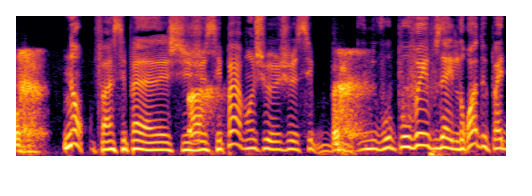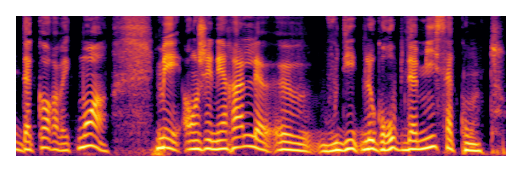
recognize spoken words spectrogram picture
non, enfin c'est pas, je, ah. sais pas. Moi, je, je sais. Vous pouvez, vous avez le droit de pas être d'accord avec moi, mais en général, euh, vous dites le groupe d'amis, ça compte.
